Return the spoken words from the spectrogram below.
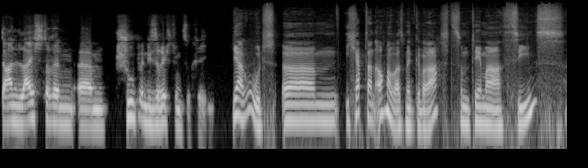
da einen leichteren ähm, Schub in diese Richtung zu kriegen. Ja, gut. Ähm, ich habe dann auch noch was mitgebracht zum Thema Themes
